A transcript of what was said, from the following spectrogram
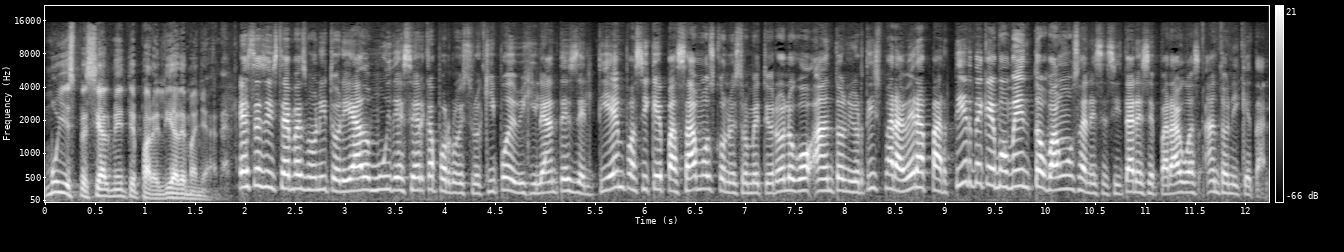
muy especialmente para el día de mañana. Este sistema es monitoreado muy de cerca por nuestro equipo de vigilantes del tiempo, así que pasamos con nuestro meteorólogo Anthony Ortiz para ver a partir de qué momento vamos a necesitar ese paraguas. Anthony, ¿qué tal?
